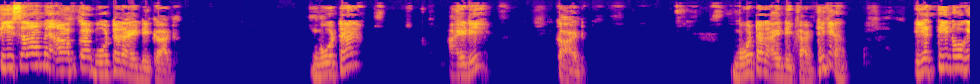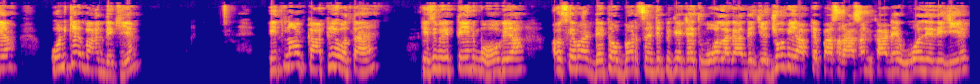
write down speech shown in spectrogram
तीसरा में आपका voter ID card. Voter ID card voter ID card ठीक है? ये तीन हो गया। उनके बाद देखिए, इतना काफ़ी होता है, किसी भी तीन हो गया, और उसके बाद डेट ऑफ़ बर्थ सर्टिफिकेट है तो वो लगा दीजिए। जो भी आपके पास राशन कार्ड है, वो ले लीजिए।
